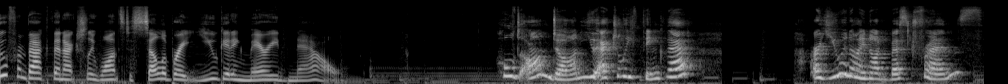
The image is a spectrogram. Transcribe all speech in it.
who from back then actually wants to celebrate you getting married now? Hold on, Dawn. You actually think that? Are you and I not best friends?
